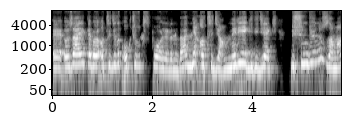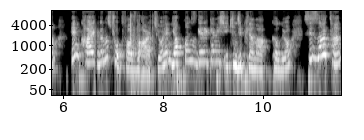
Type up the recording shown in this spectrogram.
Ee, özellikle böyle atıcılık, okçuluk sporlarında ne atacağım, nereye gidecek düşündüğünüz zaman hem kaygınız çok fazla artıyor hem yapmanız gereken iş ikinci plana kalıyor. Siz zaten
